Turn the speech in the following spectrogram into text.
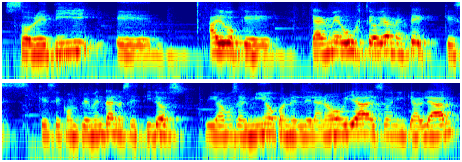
sobre ti eh, algo que, que a mí me guste, obviamente, que, que se complementan los estilos, digamos, el mío con el de la novia, eso ni que hablar,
